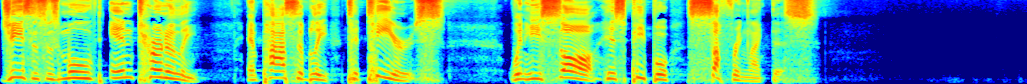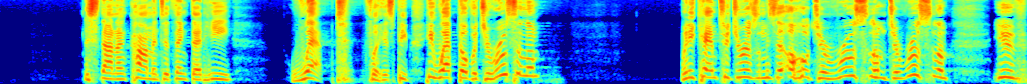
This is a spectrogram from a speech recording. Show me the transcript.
Jesus was moved internally and possibly to tears when he saw his people suffering like this. It's not uncommon to think that he wept for his people. He wept over Jerusalem. When he came to Jerusalem, he said, Oh, Jerusalem, Jerusalem, you've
